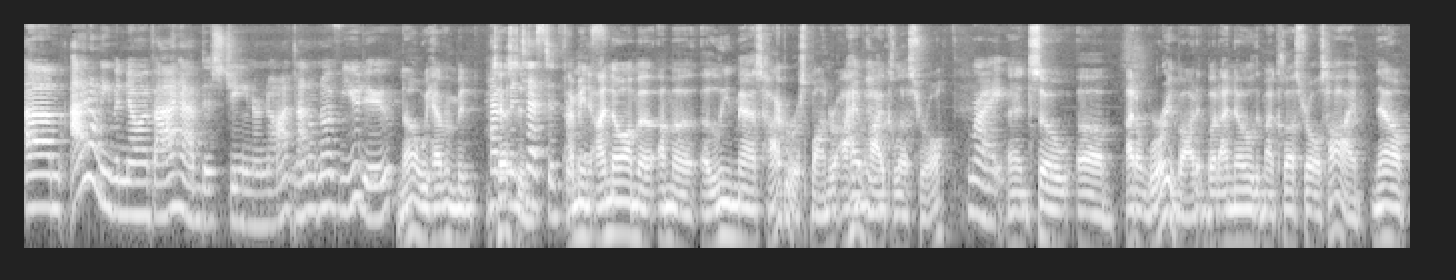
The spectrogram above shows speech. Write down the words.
Um, I don't even know if I have this gene or not, and I don't know if you do. No, we haven't been Haven't been tested. tested for I mean, this. Mm-hmm. I know I'm a I'm a, a lean mass hyper responder. I have high cholesterol, Right. and so uh, I don't worry about it. But I know that my cholesterol is high now.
